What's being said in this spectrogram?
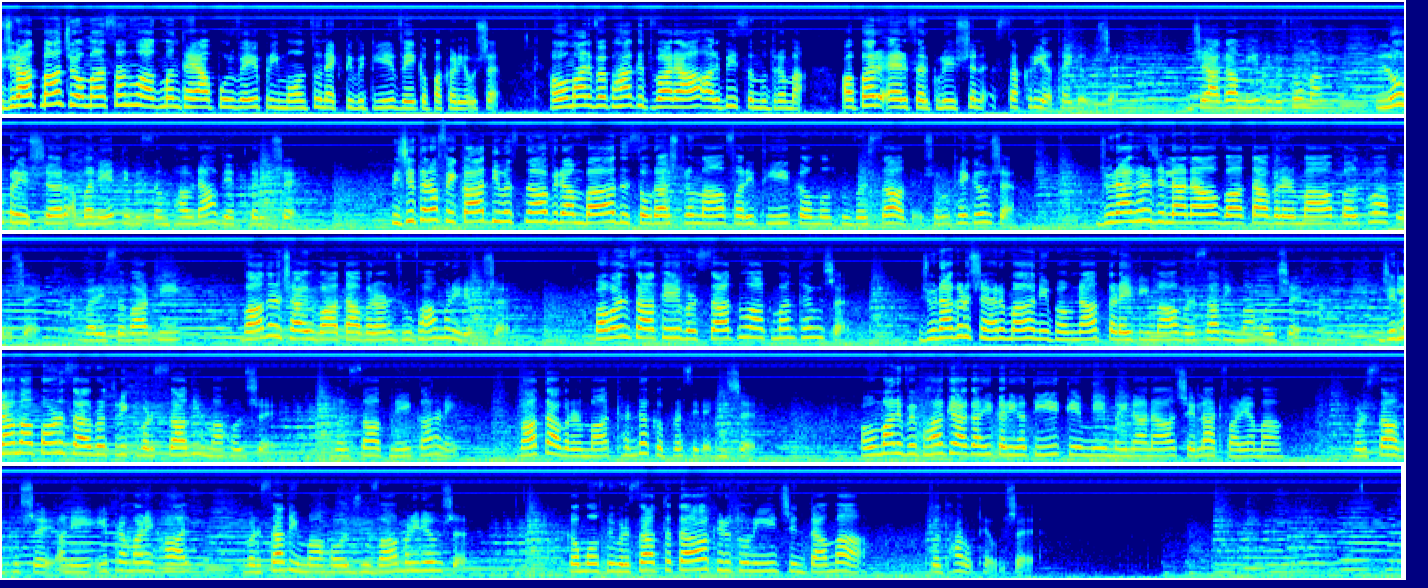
ગુજરાતમાં ચોમાસાનું આગમન થયા પૂર્વે પ્રી મોન્સૂન એક્ટિવિટીએ વેગ પકડ્યો છે. હવામાન વિભાગ દ્વારા અરબી સમુદ્રમાં અપર એર સર્ક્યુલેશન સક્રિય થઈ ગયું છે. જે આગામી દિવસોમાં લો પ્રેશર બને તેવી સંભાવના વ્યક્ત કરી છે. બીજી તરફ એકાદ દિવસના વિરામ બાદ સૌરાષ્ટ્રમાં ફરીથી કમોસમી વરસાદ શરૂ થઈ ગયો છે. જૂનાગઢ જિલ્લાના વાતાવરણમાં પલટો આવ્યો છે. વળી સવારથી વાદળછાયું વાતાવરણ જોવા મળી રહ્યું છે. પવન સાથે વરસાદનું આગમન થયું છે. જુનાગઢ શહેરમાં અને ભવનાથ તળેટીમાં વરસાદી માહોલ છે. જિલ્લામાં પણ સાર્વત્રિક વરસાદી માહોલ છે. વરસાદને કારણે વાતાવરણમાં ઠંડક પ્રસરી રહી છે. હવામાન વિભાગે આગાહી કરી હતી કે મે મહિનાના છેલ્લા અઠવાડિયામાં વરસાદ થશે અને એ પ્રમાણે હાલ વરસાદી માહોલ જોવા મળી રહ્યો છે. કમોસમી વરસાદ થતાં ખેડૂતોની ચિંતામાં વધારો થયો છે.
